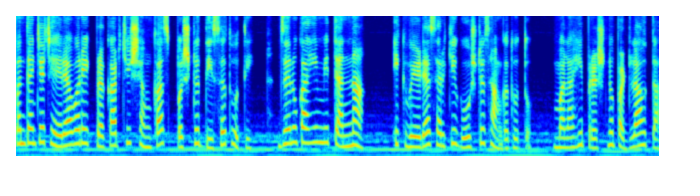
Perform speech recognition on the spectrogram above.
पण त्यांच्या चेहऱ्यावर एक प्रकारची शंका स्पष्ट दिसत होती. जणू काही मी त्यांना एक वेड्यासारखी गोष्ट सांगत होतो. मलाही प्रश्न पडला होता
